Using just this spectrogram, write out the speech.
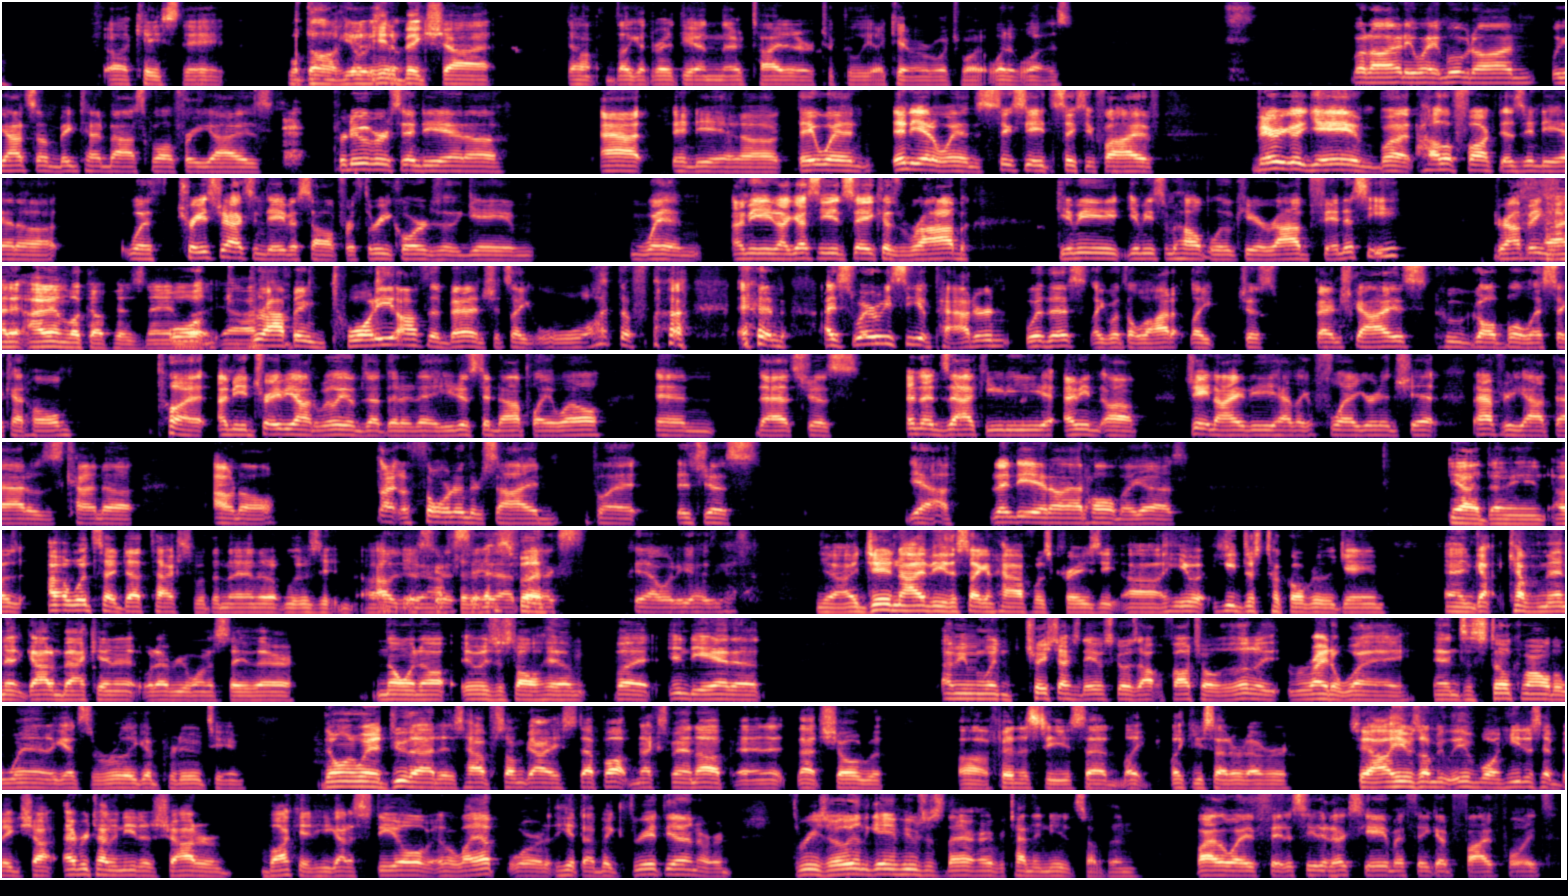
uh K State. well, duh. He, He, always had a big shot down like at right at the end there, tied it or took the lead. I can't remember which what what it was. But uh, anyway, moving on. We got some Big Ten basketball for you guys. Purdue versus Indiana at Indiana. They win. Indiana wins 68 to 65. Very good game, but how the fuck does Indiana, with Trayce Jackson-Davis out for three quarters of the game, win? I mean, I guess you'd say because Rob, give me give me some help, Luke here. Rob Finney dropping I didn't, I didn't look up his name, well, but yeah, dropping 20 off the bench. It's like, what the fuck? And I swear we see a pattern with this, like with a lot of like just bench guys who go ballistic at home. But I mean, Trevion Williams at the end of the day, he just did not play well, and that's just. And then Zach Edey, I mean, uh, Jaden Ivey had like a flagrant and shit. And after he got that, it was kind of, I don't know, like a thorn in their side. But it's just, yeah, Indiana at home, I guess. Yeah, I mean, I was I would say death tax, but then they ended up losing. Uh, I was just gonna say this, that but next. Yeah, what do you guys get? yeah, Jaden Ivey, the second half was crazy. Uh, he he just took over the game and got kept him in it, got him back in it, whatever you want to say there. No one else. It was just all him. But Indiana, I mean, when Trayce Jackson-Davis goes out trouble, literally right away, and to still come out with a win against a really good Purdue team, the only way to do that is have some guy step up, next man up, and it, that showed with uh Finney. You said like like you said or whatever. So yeah, he was unbelievable, and he just hit big shot every time he needed a shot or bucket. He got a steal and a layup, or he hit that big three at the end, or threes early in the game. He was just there every time they needed something. By the way, fantasy the next game, I think had five points.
